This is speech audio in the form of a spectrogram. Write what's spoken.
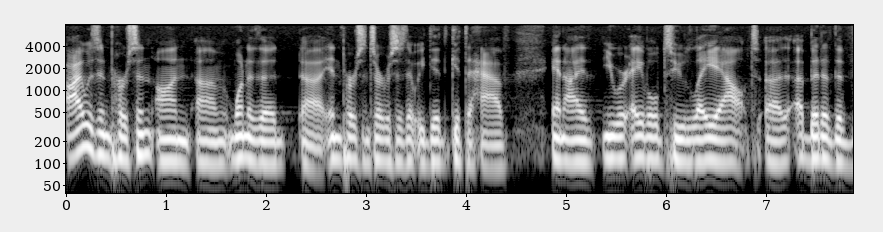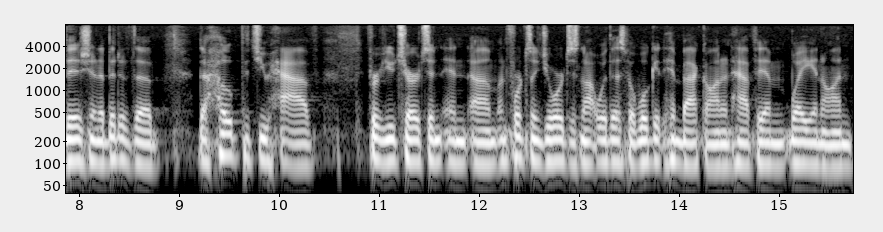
I was in person on um, one of the uh, in-person services that we did get to have, and I you were able to lay out uh, a bit of the vision, a bit of the the hope that you have for Vue Church. And, and um, unfortunately, George is not with us, but we'll get him back on and have him weigh in on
